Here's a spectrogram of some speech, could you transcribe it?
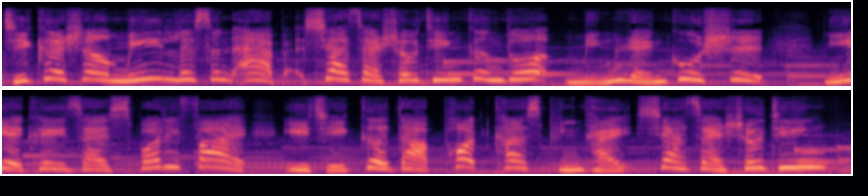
即刻上 Me Listen App 下载收听更多名人故事。你也可以在 Spotify 以及各大 Podcast 平台下载收听。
